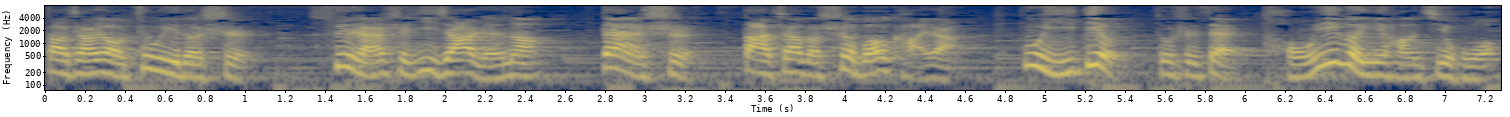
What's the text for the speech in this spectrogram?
大家要注意的是，虽然是一家人呢，但是大家的社保卡呀不一定都是在同一个银行激活，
